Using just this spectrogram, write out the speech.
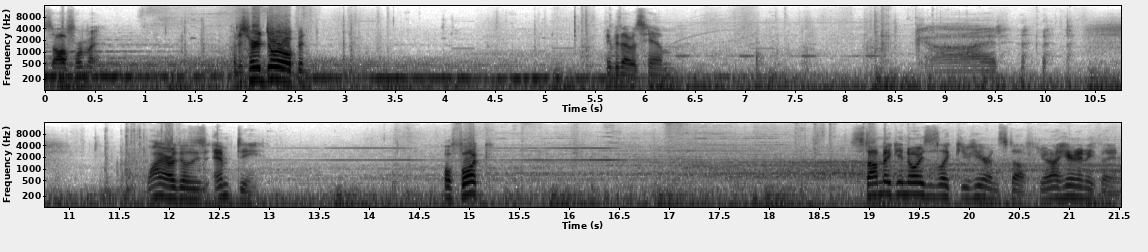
Software. I just heard a door open. Maybe that was him. God. Why are these empty? Oh fuck! Stop making noises like you're hearing stuff. You're not hearing anything.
